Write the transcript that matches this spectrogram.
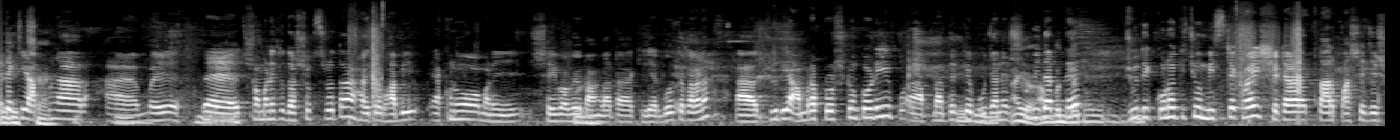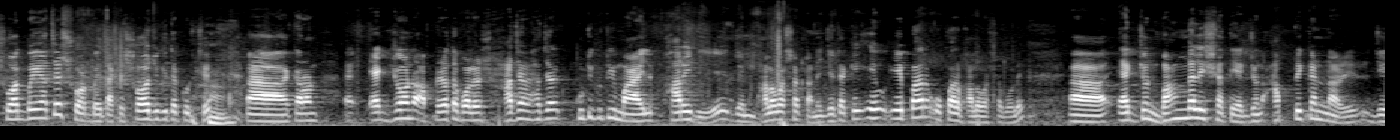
এটা কি আপনার সম্মানিত দর্শক শ্রোতা হয়তো ভাবি এখনও মানে সেইভাবে বাংলাটা ক্লিয়ার বলতে পারে না। যদি আমরা প্রশ্ন করি আপনাদেরকে বোঝানোর সুবিধার্থে যদি কোনো কিছু মিস্টেক হয় সেটা তার পাশে যে সোহাগ ভাই আছে সোহাগ ভাই তাকে সহযোগিতা করছে। আহ, কারণ একজন আপনারা তো বলেন হাজার হাজার কোটি কোটি মাইল ফাড়ি দিয়ে যে ভালোবাসার টানে যেটাকে এ- এপার ওপার ভালোবাসা বলে একজন বাঙালির সাথে একজন আফ্রিকান নারীর যে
